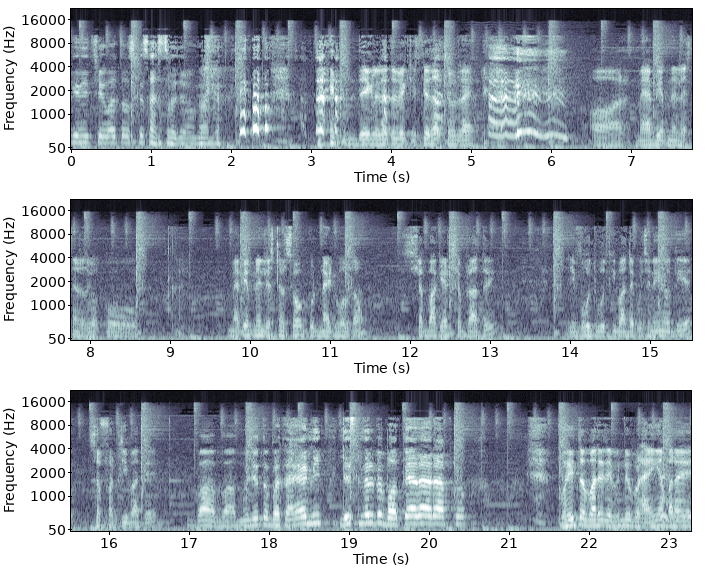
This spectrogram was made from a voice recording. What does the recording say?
के नीचे हुआ तो उसके साथ सो जाऊँगा मैं। तुम देख लेना तुम्हें किसके साथ सो रहा है। और मैं भी अपने लिसनर्स को मैं भी अपने लिस्नर्स को गुड नाइट बोलता हूँ। शब्बा खेर शबरात्रि ये भूत भूत की बातें कुछ नहीं होती है, सब फर्जी बातें वाह वाह, मुझे तो बताया नहीं। लिस्नर पे बहुत प्यार आ रहा है आपको। वही तो हमारे रेवेन्यू बढ़ाएँगे हमारे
